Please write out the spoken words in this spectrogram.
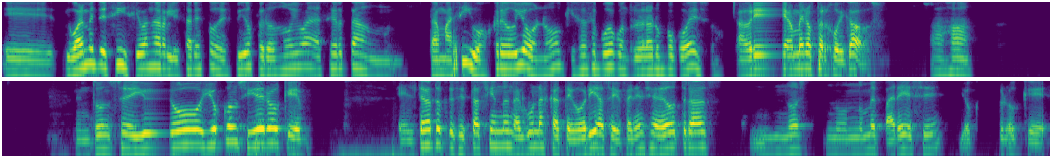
eh, igualmente sí, se iban a realizar estos despidos, pero no iban a ser tan, tan masivos, creo yo, ¿no? Quizás se pudo controlar un poco eso. Habría menos perjudicados. Ajá. Entonces, yo, yo considero que el trato que se está haciendo en algunas categorías, a diferencia de otras, no, no, no me parece. Yo creo que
